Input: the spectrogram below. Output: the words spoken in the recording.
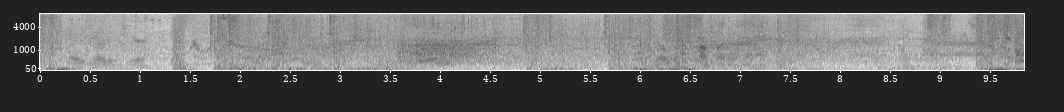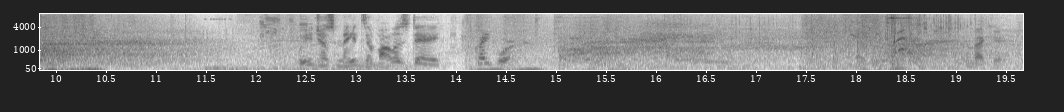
Oh, he's already here? Yo, what's my brother now? We just made Zavala's day. Great work. Come back here.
